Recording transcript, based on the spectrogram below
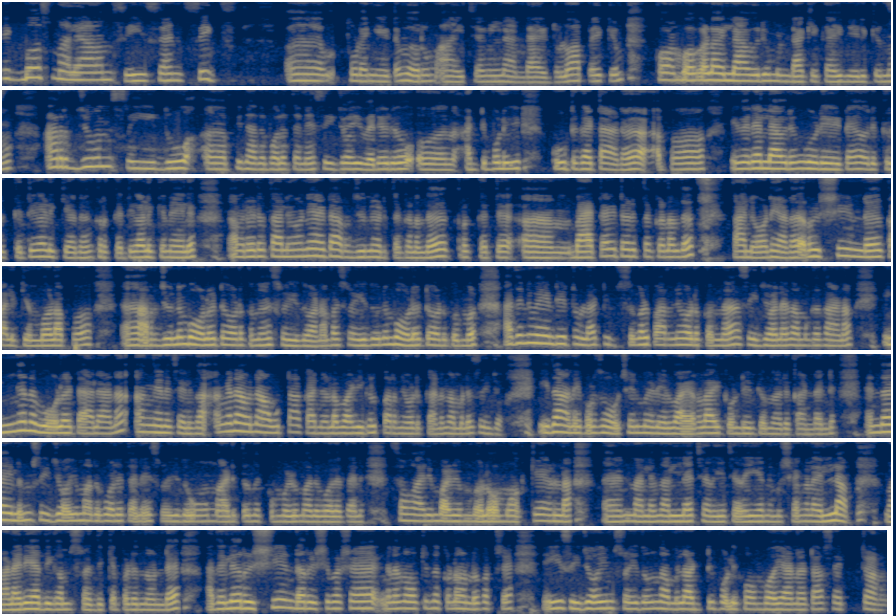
Bigg Boss Malayalam season six തുടങ്ങിയിട്ട് വെറും ആഴ്ചകൾ രണ്ടായിട്ടുള്ളൂ. അപ്പോഴേക്കും കോംബോകൾ എല്ലാവരും ഉണ്ടാക്കി കഴിഞ്ഞിരിക്കുന്നു. അർജുൻ ശ്രീതു പിന്നെ അതുപോലെ തന്നെ സിജോ ഇവരൊരു അടിപൊളി കൂട്ടുകെട്ടാണ്. അപ്പോൾ ഇവരെല്ലാവരും കൂടിയിട്ട് ഒരു ക്രിക്കറ്റ് കളിക്കുകയാണ് ക്രിക്കറ്റ് കളിക്കണേൽ അവരുടെ തലോണിയായിട്ട് അർജുൻ എടുത്തേക്കണത്. ക്രിക്കറ്റ് ബാറ്റായിട്ട് എടുത്തേക്കണത് ഋഷി ഉണ്ട് കളിക്കുമ്പോൾ. അപ്പോൾ അർജുനും ബോളിട്ട് കൊടുക്കുന്നത് ശ്രീതുവാണ്. അപ്പോൾ ശ്രീതുവിനും ബോളിട്ട് കൊടുക്കുമ്പോൾ അതിന് വേണ്ടിയിട്ടുള്ള ടിപ്സുകൾ പറഞ്ഞു കൊടുക്കുന്ന സിജോനെ നമുക്ക് കാണാം. ഇങ്ങനെ ബോളിട്ടാലാണ് അങ്ങനെ ചെയ്യുക അങ്ങനെ അവനെ ഔട്ടാക്കാനുള്ള വഴികൾ പറഞ്ഞു കൊടുക്കുകയാണ് നമ്മുടെ സിജോ. ഇതാണ് ഇപ്പോൾ സോഷ്യൽ മീഡിയയിൽ വൈറലായിക്കൊണ്ടിരിക്കുന്ന ഒരു കണ്ടന്റ് എന്തായാലും സിജോയും അതുപോലെ തന്നെ ശ്രീതുവും അടുത്ത് നിൽക്കുമ്പോഴും അതുപോലെ തന്നെ സ്വകാര്യം പഴുമ്പോഴും ഒക്കെയുള്ള നല്ല നല്ല ചെറിയ ചെറിയ നിമിഷങ്ങളെല്ലാം വളരെയധികം ശ്രദ്ധിക്കപ്പെടുന്നുണ്ട്. അതിൽ ഋഷിയുണ്ട്. ഋഷി പക്ഷേ ഇങ്ങനെ നോക്കി നിൽക്കണമുണ്ട്. പക്ഷേ ഈ സിജോയും ശ്രീതുവും തമ്മിൽ അടിപൊളി കോംബോയാണ് കേട്ടോ. സെറ്റാണ്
